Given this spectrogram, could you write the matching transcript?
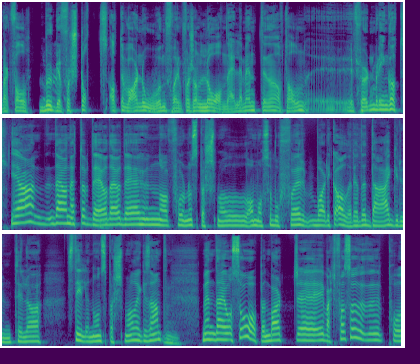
i hvert fall burde forstått at det var noen form for sånn låneelement i den avtalen eh, før den ble inngått. Ja, det er jo nettopp det, og det er jo det hun nå får noen spørsmål om også. Hvorfor var det ikke allerede der grunn til å stille noen spørsmål, ikke sant? Men det er jo også åpenbart, eh, i hvert fall så eh, på,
